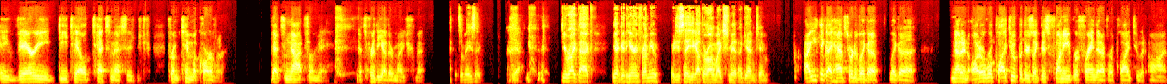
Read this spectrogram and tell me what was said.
a very detailed text message from Tim McCarver. That's not for me. That's for the other Mike Schmidt. It's amazing. Yeah. do you write back? Yeah, good hearing from you. Or do you say you got the wrong Mike Schmidt again, Tim? I think I have sort of like a like a not an auto reply to it, but there's like this funny refrain that I've replied to it on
